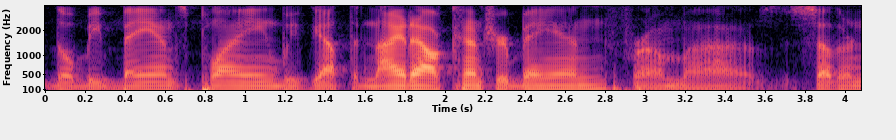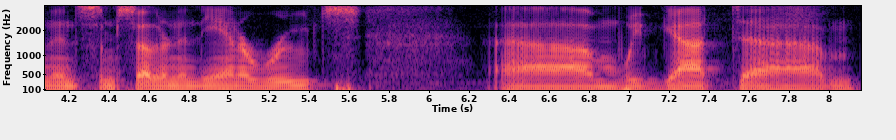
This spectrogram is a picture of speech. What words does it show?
there'll be bands playing. We've got the Night Owl Country Band from uh, southern and some Southern Indiana roots. Um, we've got um,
